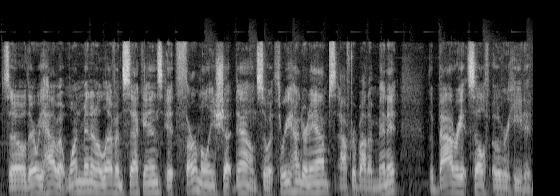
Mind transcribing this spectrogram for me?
So there we have it, 1 minute 11 seconds. It thermally shut down. So at 300 amps, after about a minute, the battery itself overheated.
